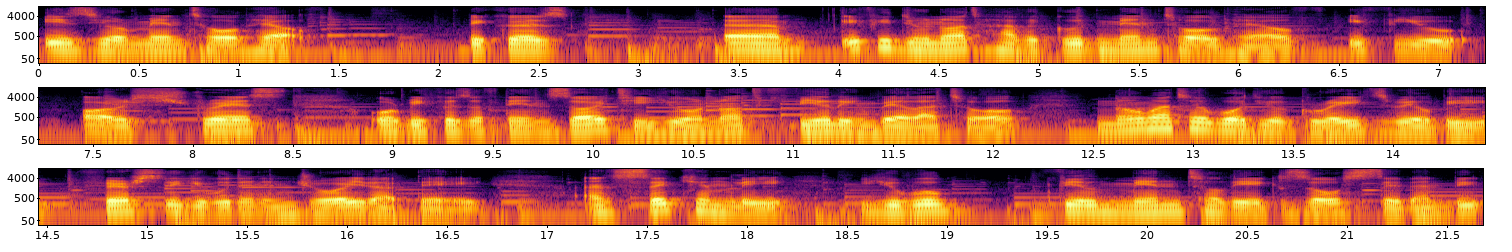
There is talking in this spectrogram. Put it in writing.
is your mental health. Because um, if you do not have a good mental health, if you are stressed or because of the anxiety you are not feeling well at all, no matter what your grades will be, firstly, you wouldn't enjoy that day, and secondly, you will feel mentally exhausted. And be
